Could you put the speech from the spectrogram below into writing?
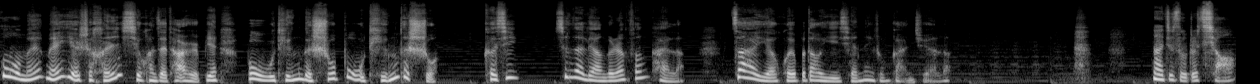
顾美美也是很喜欢在他耳边不停的说，不停的说。可惜现在两个人分开了，再也回不到以前那种感觉了。那就走着瞧。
